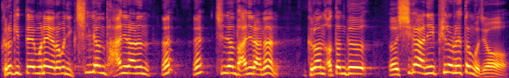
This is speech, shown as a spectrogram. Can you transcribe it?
그렇기 때문에 여러분 이 7년 반이라는 에? 에? 7년 반이라는 그런 어떤 그 어, 시간이 필요로 했던 거죠.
